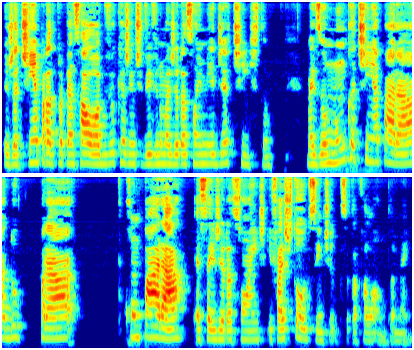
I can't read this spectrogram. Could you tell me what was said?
Eu já tinha parado para pensar, óbvio, que a gente vive numa geração imediatista, mas eu nunca tinha parado para comparar essas gerações, e faz todo sentido o que você está falando também.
